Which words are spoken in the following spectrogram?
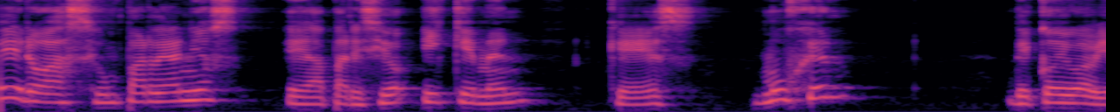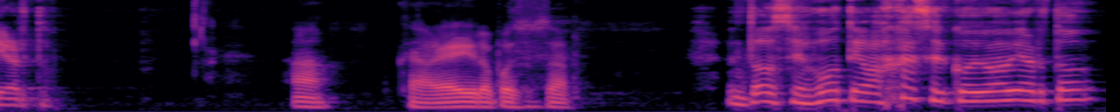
Pero hace un par de años eh, apareció Ikemen, que es Mugen de código abierto. Ah, claro, ahí lo puedes usar. Entonces vos te bajás el código abierto,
